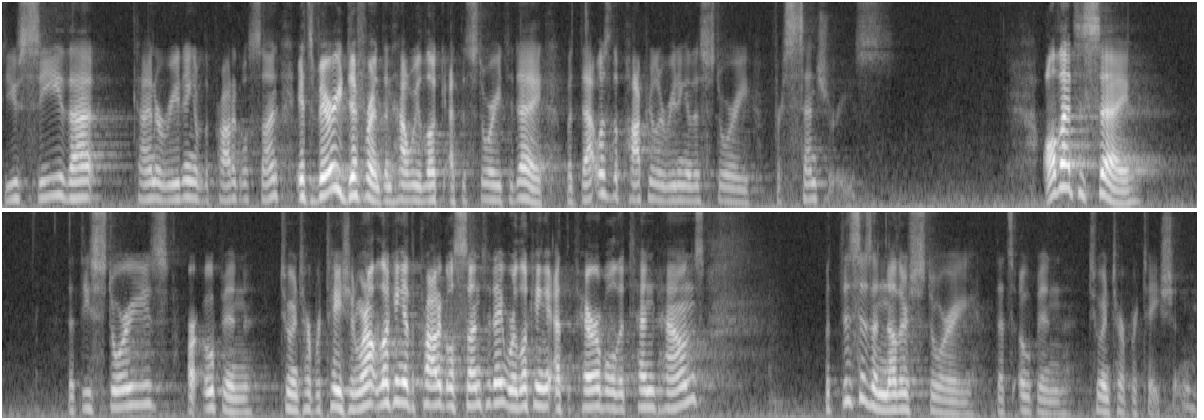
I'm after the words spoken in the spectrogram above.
Do you see that kind of reading of the prodigal son? It's very different than how we look at the story today, but that was the popular reading of this story for centuries. All that to say that these stories are open to interpretation. We're not looking at the prodigal son today, we're looking at the parable of the 10 pounds. But this is another story that's open to interpretation.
